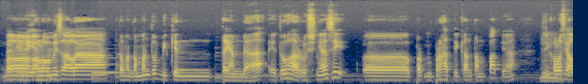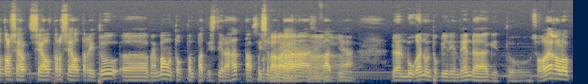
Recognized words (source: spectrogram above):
Eh, kalau misalnya teman-teman tuh bikin tenda itu harusnya sih per- memperhatikan tempat ya. Jadi Hmm. kalau shelter shel- shelter shelter itu eh, memang untuk tempat istirahat tapi Sementara sementara, ya. sifatnya dan bukan untuk diriin tenda gitu. Soalnya kalau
